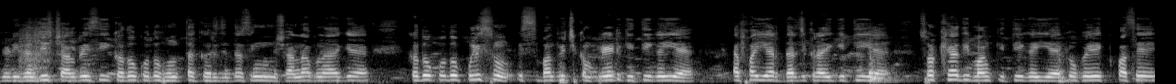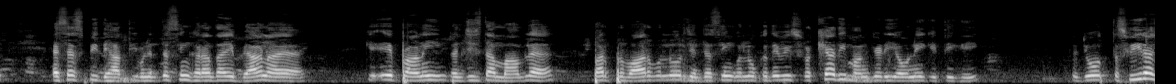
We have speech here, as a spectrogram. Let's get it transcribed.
ਜਿਹੜੀ ਰੰਜਿਸ਼ ਚੱਲ ਰਹੀ ਸੀ ਕਦੋਂ ਕਦੋਂ ਹੁਣ ਤੱਕ ਹਰਜਿੰਦਰ ਸਿੰਘ ਨੂੰ ਨਿਸ਼ਾਨਾ ਬਣਾਇਆ ਗਿਆ ਹੈ ਕਦੋਂ ਕਦੋਂ ਪੁਲਿਸ ਨੂੰ ਇਸ ਸੰਬੰਧ ਵਿੱਚ ਕੰਪਲੇਂਟ ਕੀਤੀ ਗਈ ਹੈ, ਐਫ ਆਈ ਆਰ ਦਰਜ ਕਰਾਈ ਕੀਤੀ ਹੈ, ਸੁਰੱਖਿਆ ਦੀ ਮੰਗ ਕੀਤੀ ਗਈ ਹੈ, ਕਿਉਂਕਿ ਇੱਕ ਪਾਸੇ ਐਸ ਐਸ ਪੀ ਦਿਹਾਤੀ ਮਨਿੰਦਰ ਸਿੰਘ ਹਰਾਂ ਦਾ ਇਹ ਬਿਆਨ ਆਇਆ ਹੈ ਕਿ ਇਹ ਪੁਰਾਣੀ ਰੰਜਿਸ਼ ਦਾ ਮਾਮਲਾ ਹੈ, ਪਰ ਪਰਿਵਾਰ ਵੱਲੋਂ ਰਜਿੰਦਰ ਸਿੰਘ ਵੱਲੋਂ ਕਦੇ ਵੀ ਸੁਰੱਖਿਆ ਦੀ ਮੰਗ ਜਿਹੜੀ ਹੈ ਉਹ ਨਹੀਂ ਕੀਤੀ ਗਈ। ਤੇ ਜੋ ਤਸਵੀਰਾਂ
